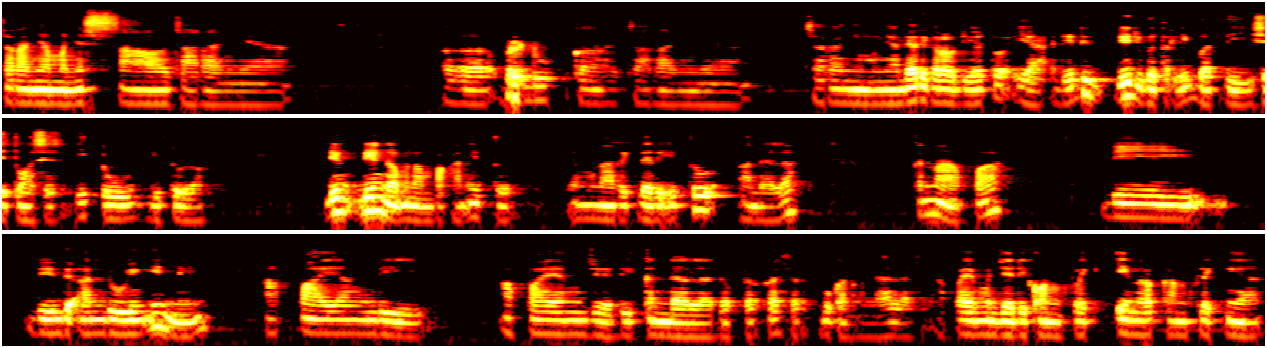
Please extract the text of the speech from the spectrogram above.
caranya menyesal caranya uh, berduka caranya caranya menyadari kalau dia tuh ya dia dia juga terlibat di situasi itu gitu loh dia dia nggak menampakkan itu yang menarik dari itu adalah kenapa di di The Undoing ini apa yang di apa yang jadi kendala Dr. Fraser bukan kendala sih apa yang menjadi konflik inner konfliknya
